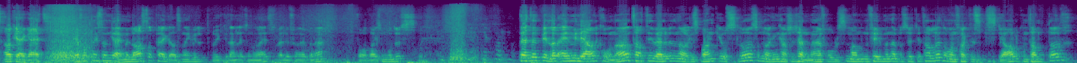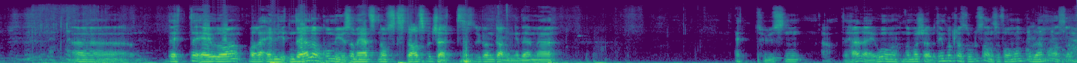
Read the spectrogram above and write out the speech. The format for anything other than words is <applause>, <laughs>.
Ok, greit. Jeg har fått meg sånn greie med laserpeker, så jeg vil bruke den litt underveis. Veldig fornøyd med. Foredragsmodus. Dette er et bilde av 1 milliard kroner tatt i hvelvet til Norges Bank i Oslo, som noen kanskje kjenner fra Olsenmannen-filmene på 70-tallet, da man faktisk stjal kontanter. Uh, dette er jo da bare en liten del av hvor mye som er et norsk statsbudsjett. Så du kan gange det med 1000 Ja, det her er jo Når man kjøper ting på Claes Olsson, så får man problemer, altså.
